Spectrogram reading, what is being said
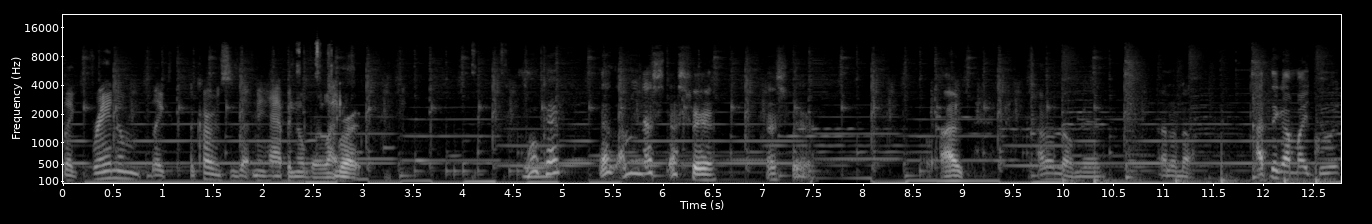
like random like occurrences that may happen over life. Right. Okay. That, I mean, that's that's fair. That's fair. I I don't know, man. I don't know. I think I might do it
